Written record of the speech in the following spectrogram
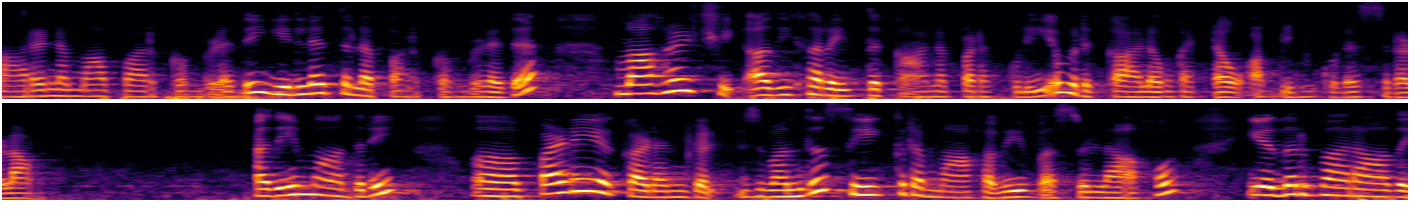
காரணமாக பார்க்கும் பொழுது இல்லத்தில் பார்க்கும் பொழுது மகிழ்ச்சி அதிகரித்து காணப்படக்கூடிய ஒரு காலங்கட்டம் அப்படின்னு கூட சொல்லலாம். அதே மாதிரி பழைய கடன்கள் வந்து சீக்கிரமாகவே வசூலாகும். எதிர்பாராத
